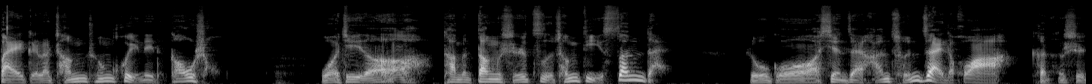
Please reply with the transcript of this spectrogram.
败给了长春会内的高手。我记得他们当时自称第三代，如果现在还存在的话，可能是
